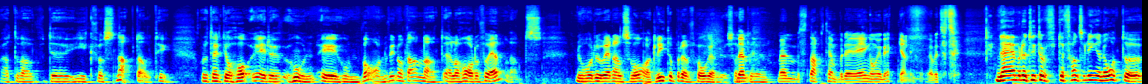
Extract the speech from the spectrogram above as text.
Att det, var, det gick för snabbt allting. Och då tänkte jag, är, det hon, är hon van vid något annat eller har det förändrats? Nu har du redan svarat lite på den frågan nu. Så att, eh, Men, men snabbt tempo, det är en gång i veckan liksom. Jag vet inte. Nej, men jag tyckte att det fanns väl ingen åter...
